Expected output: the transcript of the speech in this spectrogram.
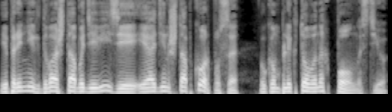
и при них два штаба дивизии и один штаб корпуса, укомплектованных полностью.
